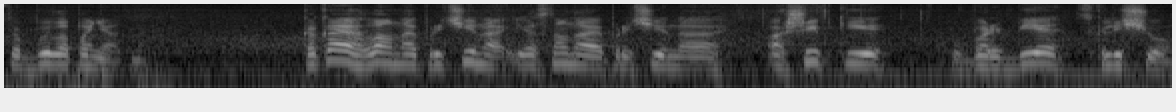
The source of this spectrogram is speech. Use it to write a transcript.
чтобы было понятно. Какая главная причина и основная причина ошибки в борьбе с клещом?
